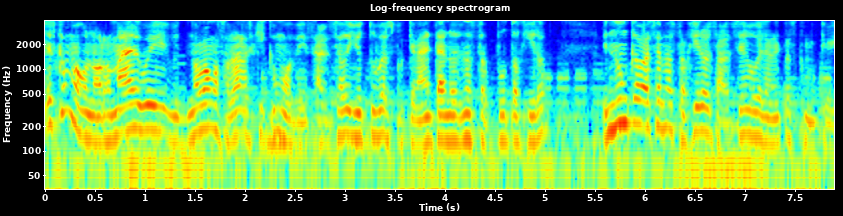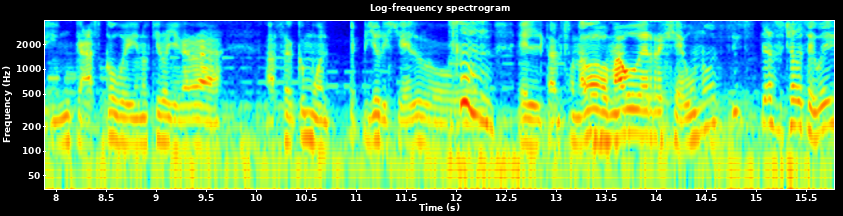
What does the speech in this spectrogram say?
es como normal, güey. No vamos a hablar aquí como de salseo de youtubers porque la neta no es nuestro puto giro. Y nunca va a ser nuestro giro el salseo, güey. La neta es como que un casco, güey. No quiero llegar a, a ser como el Pepillo Origel o el, el tan sonado Mau RG1. ¿Sí, ¿Ya has escuchado ese, güey?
